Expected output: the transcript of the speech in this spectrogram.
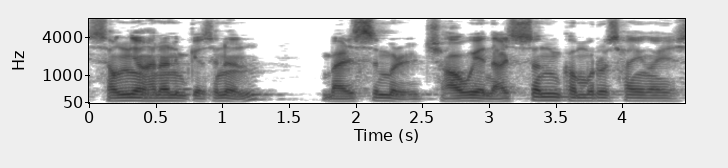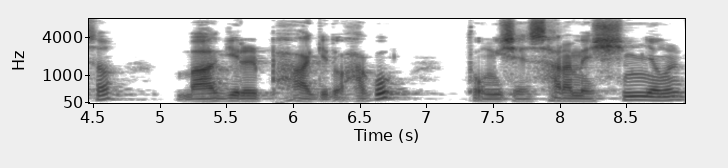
성령 하나님께서는 말씀을 좌우의 날선 검으로 사용하여서 마귀를 파하기도 하고 동시에 사람의 심령을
